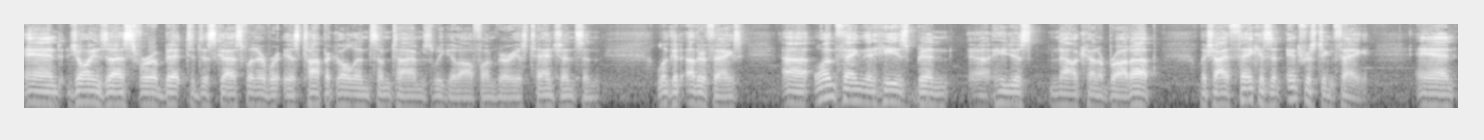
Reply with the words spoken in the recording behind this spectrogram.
and joins us for a bit to discuss whatever is topical. And sometimes we get off on various tangents and look at other things. Uh, one thing that he's been uh, he just now kind of brought up, which I think is an interesting thing, and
